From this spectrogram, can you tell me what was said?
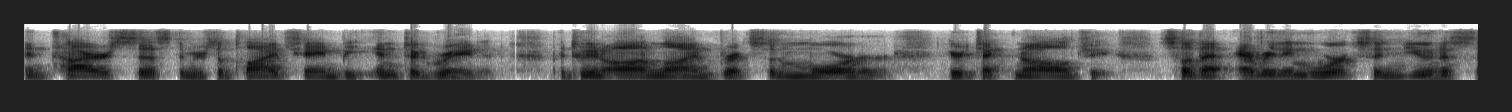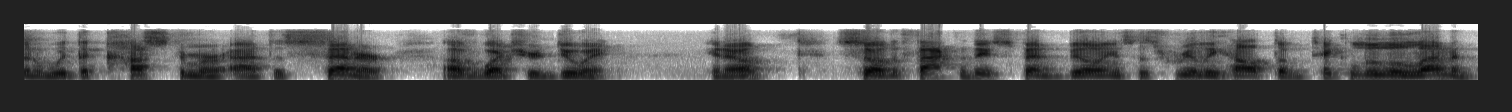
entire system, your supply chain be integrated between online, bricks and mortar, your technology, so that everything works in unison with the customer at the center of what you're doing. You know? So the fact that they've spent billions has really helped them. Take Lululemon.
